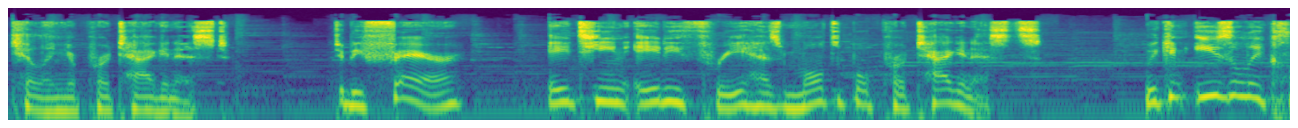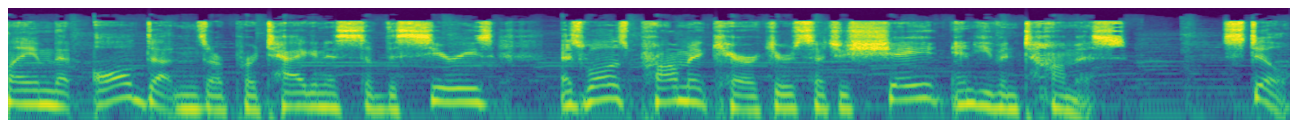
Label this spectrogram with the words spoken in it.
killing a protagonist. To be fair, 1883 has multiple protagonists. We can easily claim that all Duttons are protagonists of the series, as well as prominent characters such as Shea and even Thomas. Still,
